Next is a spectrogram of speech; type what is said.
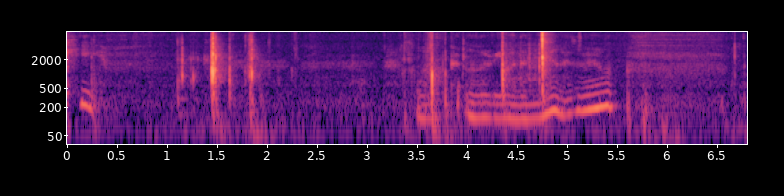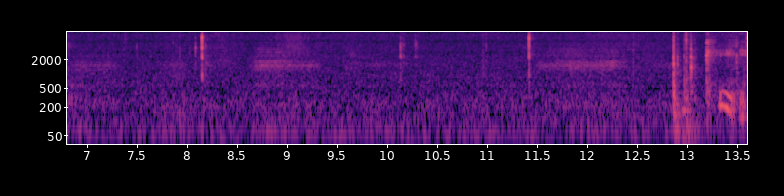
Okay. I'll put another wee one in there as well. Okay.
